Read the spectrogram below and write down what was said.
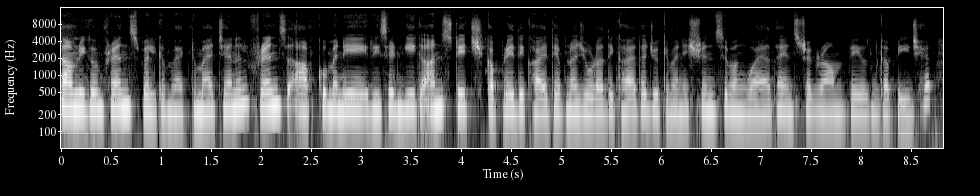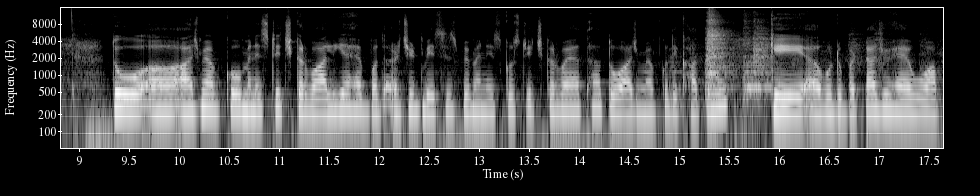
अल्लाम friends welcome back to my channel friends आपको मैंने रिसेंटली एक अनस्टिच कपड़े दिखाए थे, अपना जोड़ा दिखाया था, जो कि मैंने श्रिन से मंगवाया था इंस्टाग्राम पे उनका पेज है। तो आज मैं आपको मैंने स्टिच करवा लिया है, बहुत अर्जेंट बेसिस पे मैंने इसको स्टिच करवाया था। तो आज मैं आपको दिखाती हूँ कि वो दुपट्टा जो है, वो आप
